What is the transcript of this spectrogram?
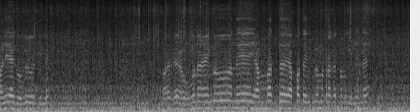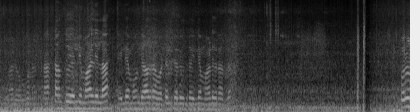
ಮಳೆಯಾಗಿ ಹೋಗಿರ್ಬೇಕು ಇಲ್ಲಿ. ಹೋಗೋಣ ಇನ್ನೂ ಒಂದೇ ಎಂಬತ್ತು, ಎಪ್ಪತ್ತೈದು ಕಿಲೋಮೀಟ್ರ್ ಆಗತ್ತೆ ನಮಗೆ ಇಲ್ಲಿಂದ. ಬರ್ರಿ, ಹೋಗೋಣ. ನಾಷ್ಟ ಅಂತೂ ಎಲ್ಲಿ ಮಾಡಲಿಲ್ಲ. ಇಲ್ಲೇ ಮುಂದೆ ಯಾವ್ದಾರ ಹೋಟೆಲ್ ಚಾಲು ಇಲ್ಲೇ ಮಾಡಿದ್ರ ಅಂತ. ಫುಲ್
